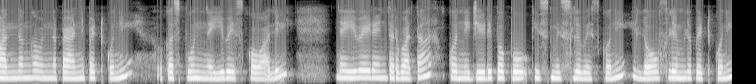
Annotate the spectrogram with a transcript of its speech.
మందంగా ఉన్న ప్యాన్ని పెట్టుకొని ఒక స్పూన్ నెయ్యి వేసుకోవాలి. నెయ్యి వేడైన తర్వాత కొన్ని జీడిపప్పు కిస్మిస్లు వేసుకొని లో ఫ్లేమ్లో పెట్టుకొని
